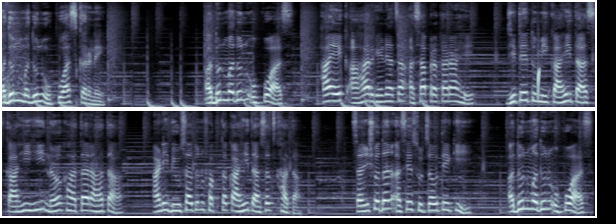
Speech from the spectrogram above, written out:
अधूनमधून उपवास करणे. अधूनमधून उपवास हा एक आहार घेण्याचा असा प्रकार आहे जिथे तुम्ही काही तास काहीही न खाता राहता आणि दिवसातून फक्त काही तासच खाता. संशोधन असे सुचवते की अधूनमधून उपवास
